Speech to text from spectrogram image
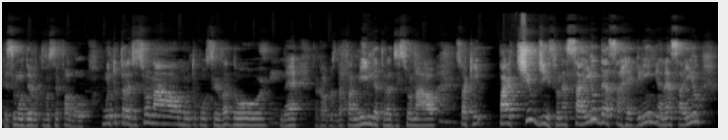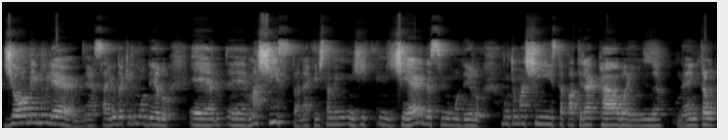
Desse modelo que você falou, muito tradicional, muito conservador, né? Aquela coisa da família tradicional. Só que partiu disso, né? Saiu dessa regrinha, né? Saiu de homem e mulher, né? Saiu daquele modelo é, é, machista, né? Que a gente também a gente, a gente herda assim um modelo muito machista, patriarcal ainda, né? Então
